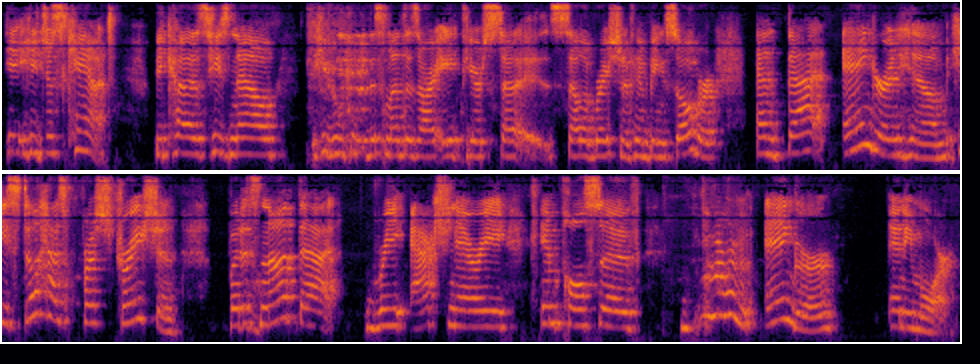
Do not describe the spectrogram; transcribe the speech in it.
he, he just can't because he's now he, this month is our eighth year ce- celebration of him being sober. And that anger in him he still has frustration but it's not that reactionary impulsive mm, anger anymore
